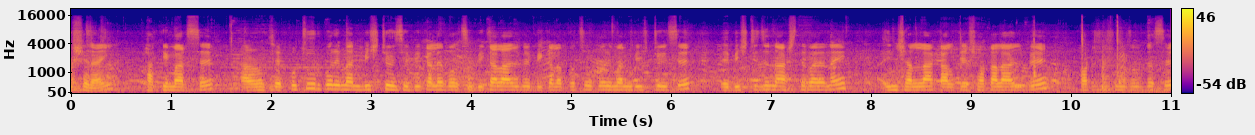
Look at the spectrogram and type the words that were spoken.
আসে নাই, ফাঁকি মারছে। কারণ হচ্ছে প্রচুর পরিমাণ বৃষ্টি হয়েছে, বিকালে বলছে বিকালে আসবে, বিকালে প্রচুর পরিমাণ বৃষ্টি হয়েছে, এই বৃষ্টির জন্য আসতে পারে নাই। ইনশাল্লাহ কালকে সকালে আসবে ফটো সেশন চলতেছে,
